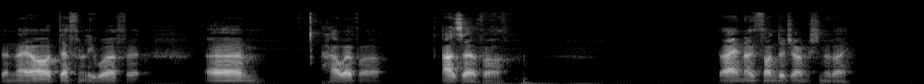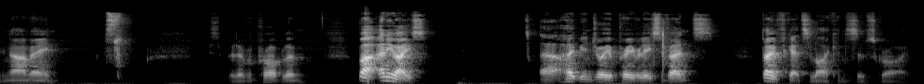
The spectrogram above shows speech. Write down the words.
then they are definitely worth it. Um, however, as ever, they ain't no Thunder Junction, today. You know what I mean? It's a bit of a problem. But, anyways, I uh, hope you enjoy your pre release events. Don't forget to like and subscribe,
